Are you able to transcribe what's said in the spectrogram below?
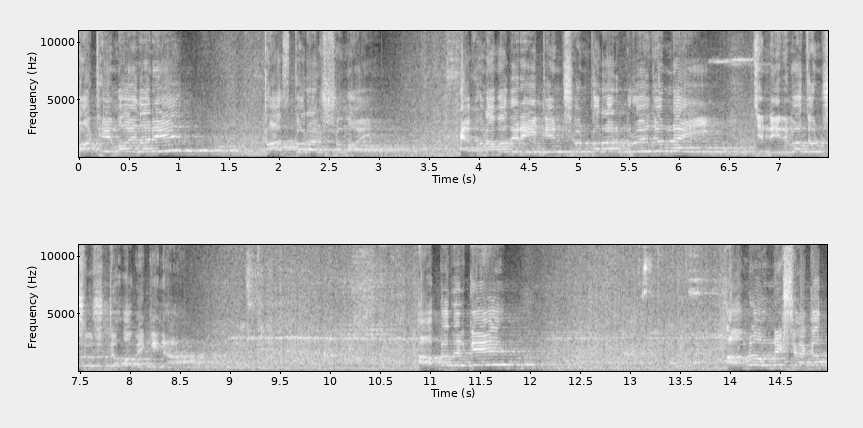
মাঠে ময়দানে কাজ করার সময়। এখন আমাদের এই টেনশন করার প্রয়োজন নাই যে নির্বাচন সুষ্ঠু হবে কিনা। আপনাদেরকে আমরা উনিশশো একাত্তর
